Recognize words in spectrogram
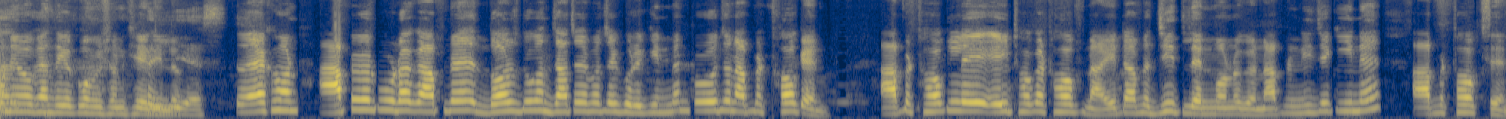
উনি ওখান থেকে কমিশন খেয়ে নিল। তো এখন আপনার প্রোডাক্ট আপনি দশ দোকান যাচাই বাছাই করে কিনবেন প্রয়োজন আপনি ঠকেন। আপনি ঠকলে এই ঠকা ঠক না এটা আপনি জিতলেন মনে করেন। আপনি নিজে কিনে আপনি ঠকছেন।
